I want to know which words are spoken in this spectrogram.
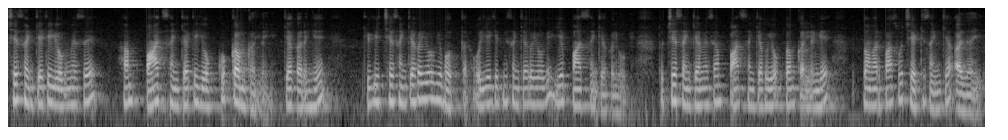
छः संख्या के योग में से हम पाँच संख्या के योग को कम कर लेंगे। क्या करेंगे? क्योंकि छः संख्या का योग है बहत्तर और ये कितनी संख्या का योग है? ये पाँच संख्या का योग है। तो छः संख्या में से हम पाँच संख्या को योग कम कर लेंगे तो हमारे पास वो छठी संख्या आ जाएगी।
